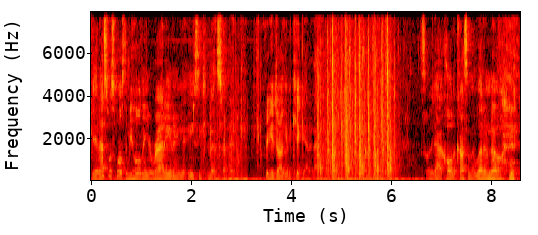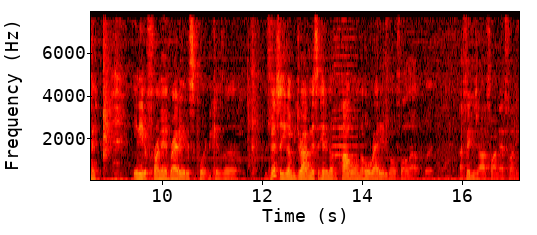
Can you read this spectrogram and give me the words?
Yeah, that's what's supposed to be holding your radiator and your AC condenser. I figured y'all get a kick out of that. So we gotta call the customer and let him know. he need a front end radiator support because uh, eventually he's gonna be driving this and hit another pothole and the whole radiator gonna fall out. But I figured y'all find that funny.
